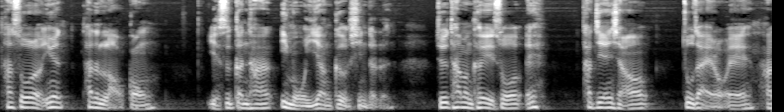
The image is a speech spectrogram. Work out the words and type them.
她说了，因为她的老公也是跟她一模一样个性的人，就是他们可以说，哎，她今天想要。住在 LA，他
